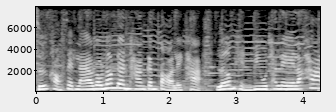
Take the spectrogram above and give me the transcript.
ซื้อของเสร็จแล้วเราเริ่มเดินทางกันต่อเลยค่ะ เริ่มเห็นวิวทะเลแล้วค่ะ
